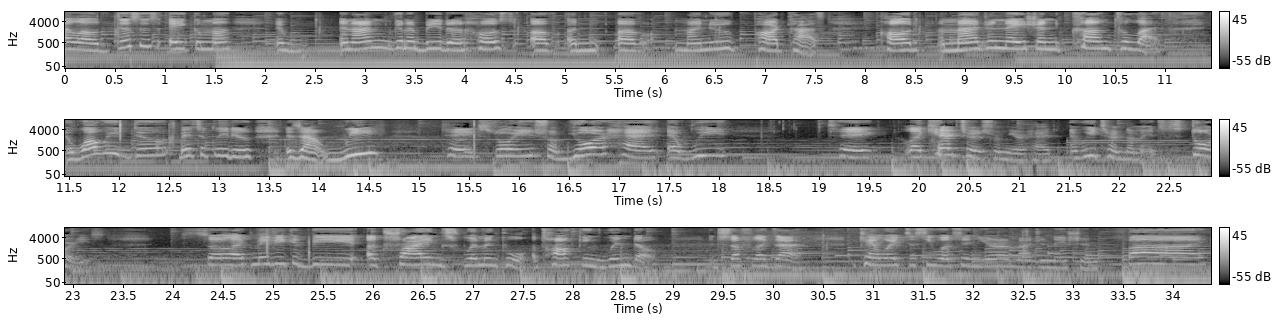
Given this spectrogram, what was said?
Hello, this is Akama, and and I'm gonna be the host of a of my new podcast called Imagination Come to Life. And what we do, basically do, is that we take stories from your head and we take like characters from your head and we turn them into stories. So like maybe it could be a crying swimming pool, a talking window, and stuff like that. Can't wait to see what's in your imagination. Bye.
